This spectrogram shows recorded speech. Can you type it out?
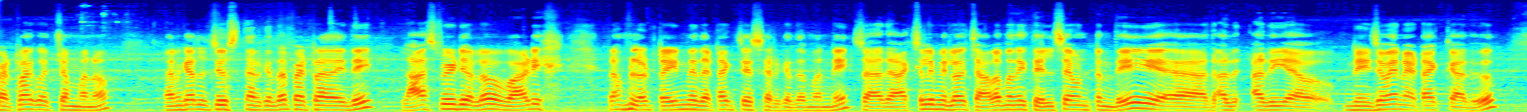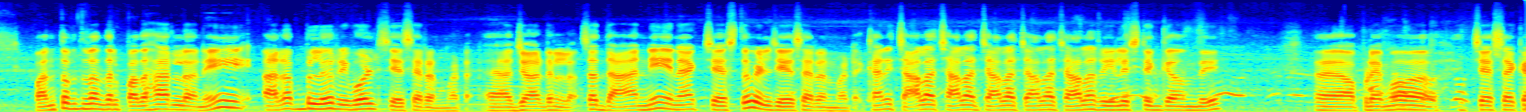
పెట్రాకి వచ్చాం మనం. వెనకాల చూస్తున్నారు కదా పెట్రా ఇది లాస్ట్ వీడియోలో వాడి రమ్లో ట్రైన్ మీద అటాక్ చేశారు కదా మనని. సో అది యాక్చువల్లీ మీలో చాలా మందికి తెలిసే ఉంటుంది. అది అది నిజమైన అటాక్ కాదు. పంతొమ్మిది వందల పదహారులోని అరబ్బులు రివోల్ట్ చేశారనమాట జార్డన్లో. సో దాన్ని ఎనాక్ట్ చేస్తూ వీళ్ళు చేశారనమాట కానీ చాలా చాలా చాలా చాలా చాలా రియలిస్టిక్గా ఉంది. అప్పుడేమో చేశాక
